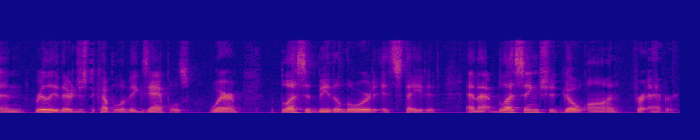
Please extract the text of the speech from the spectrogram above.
and really they're just a couple of examples where blessed be the Lord is stated, and that blessing should go on forever.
